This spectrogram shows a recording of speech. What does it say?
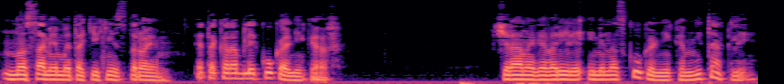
Но сами мы таких не строим. Это корабли кукольников. Вчера мы говорили именно с кукольником, не так ли?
